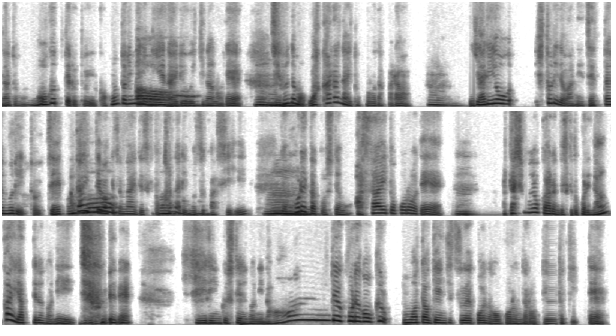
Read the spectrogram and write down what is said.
なんていうの、潜ってるというか、本当に目に見えない領域なので、うん自分でもわからないところだから、うん。やりよう、一人ではね、絶対無理と、絶対ってわけじゃないですけど、うんかなり難しい。うんで、掘れたとしても浅いところで、うん私もよくあるんですけど、これ何回やってるのに、自分でね、ヒーリングしてるのに、なんでこれが起きる、また現実でこういうのが起こるんだろうっていう時って、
